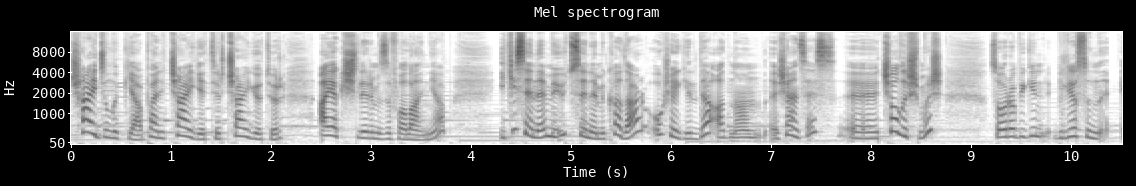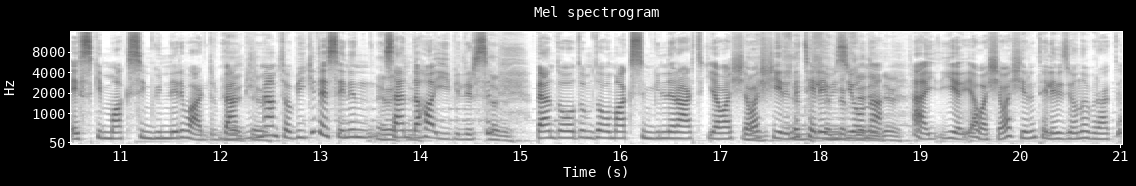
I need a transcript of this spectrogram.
Çaycılık yap. Hani çay getir, çay götür. Ayak işlerimizi falan yap. İki sene mi, üç sene mi kadar o şekilde Adnan Şenses e, çalışmış. Sonra bir gün biliyorsun eski Maxim günleri vardır. Ben Evet, bilmem evet. tabii ki de senin Evet, sen evet. daha iyi bilirsin. Tabii. Ben doğduğumda o Maxim günleri artık yavaş yavaş Evet, yerini televizyona üzereydi, ha, yavaş yavaş yerini televizyona bıraktı.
